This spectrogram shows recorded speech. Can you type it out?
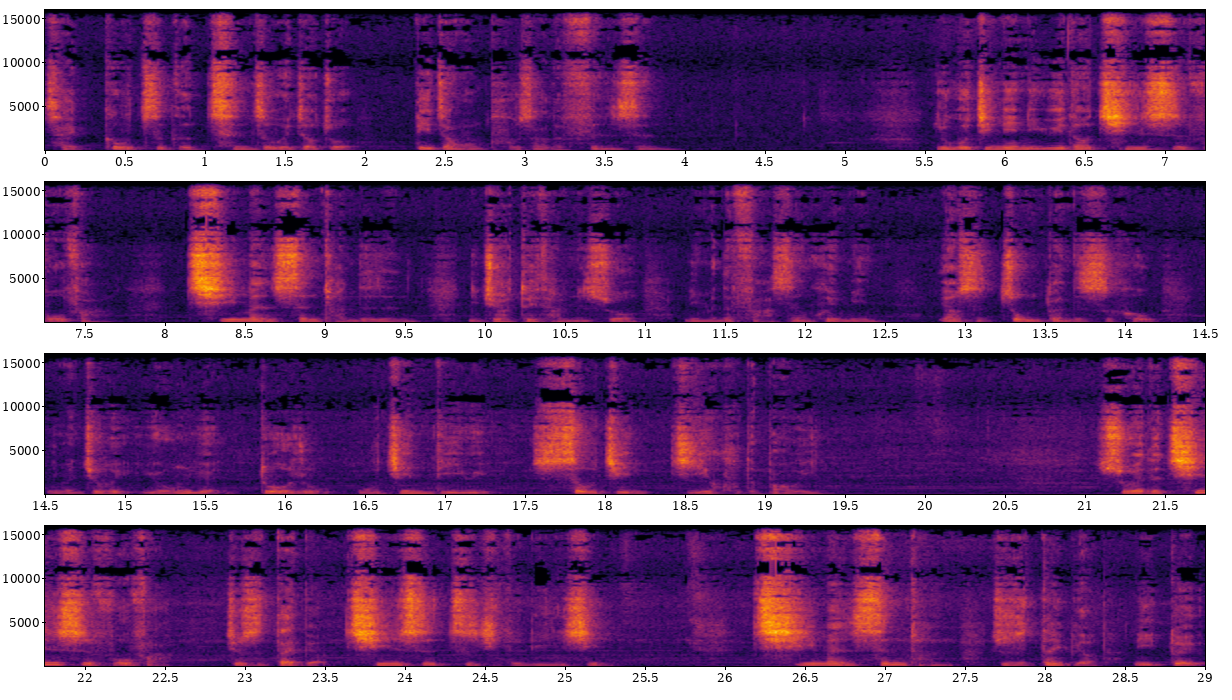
才够资格称之为叫做地藏王菩萨的分身。如果今天你遇到轻视佛法、欺慢僧团的人，你就要对他们说：你们的法身慧命。要是中断的时候，你们就会永远堕入无间地狱，受尽极苦的报应。所谓的轻视佛法，就是代表轻视自己的灵性；欺慢僧团，就是代表你对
